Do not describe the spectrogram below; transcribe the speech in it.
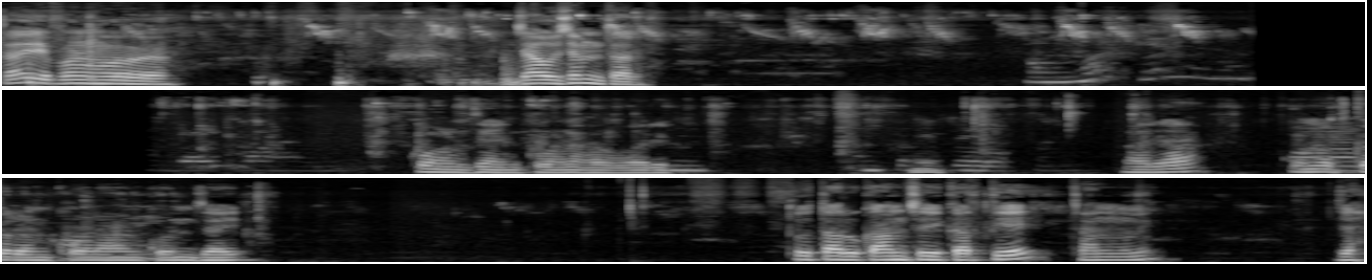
તાઈ પણ હવે જાવું છે ને તારે હમણાં કેમ? કોણ જાય ને કોણ આવે વળી આમ તમે જોયો. અરે એમ જ કરો ને કોણ આવે ને કોણ જાય તું તારું કામ છે એ કરતી આય ચાંદમણી જા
